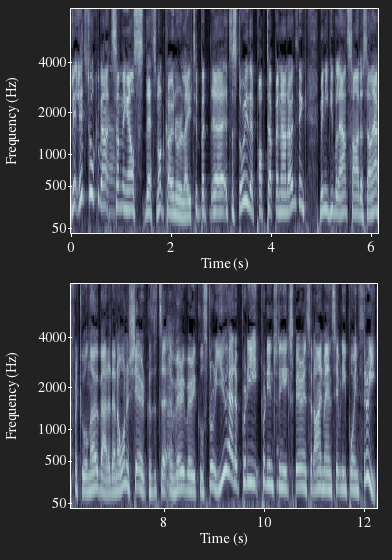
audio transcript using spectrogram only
Let, us talk about yeah. something else that's not Kona related, but uh, it's a story that popped up, and I don't think many people outside of South Africa will know about it. And I want to share it because it's a, mm-hmm. a, very very cool story. You had a pretty pretty interesting experience at Ironman seventy point three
